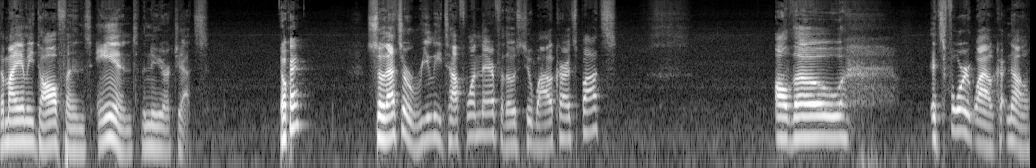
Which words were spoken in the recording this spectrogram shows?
the Miami Dolphins, and the New York Jets. Okay. So that's a really tough one there for those two wild card spots. Although it's four wild card, no,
